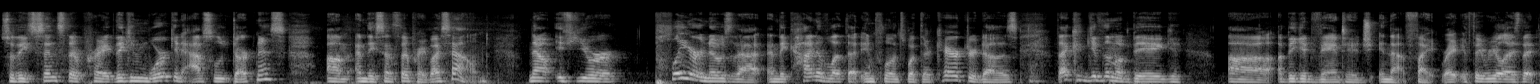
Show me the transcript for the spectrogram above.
So they sense their prey. They can work in absolute darkness, um, and they sense their prey by sound. Now, if your player knows that and they kind of let that influence what their character does, that could give them a big. Uh, a big advantage in that fight, right? If they realize that,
